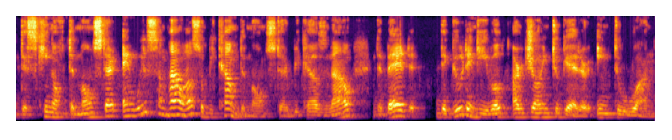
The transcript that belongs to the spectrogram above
the skin of the monster and will somehow also become the monster because now the bad the good and evil are joined together into one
